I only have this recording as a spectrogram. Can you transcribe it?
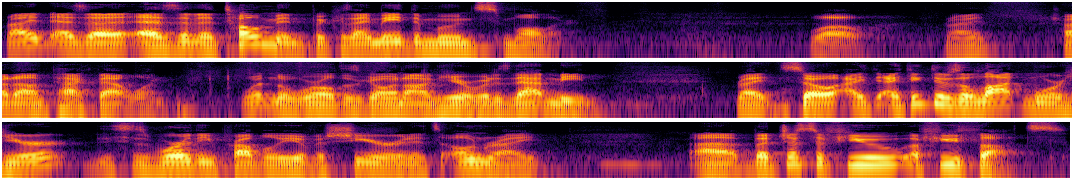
right, as a as an atonement because I made the moon smaller. Whoa, right? Try to unpack that one. What in the world is going on here? What does that mean? Right? So I, I think there's a lot more here. This is worthy probably of a shiur in its own right. Uh, but just a few a few thoughts.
